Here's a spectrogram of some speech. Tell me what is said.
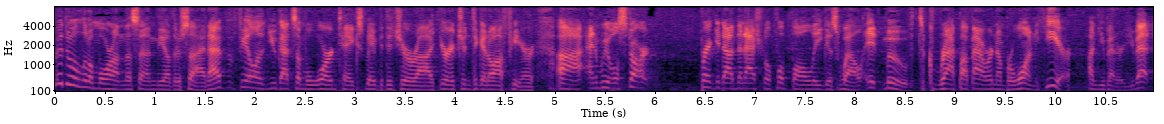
we'll do a little more on this on the other side. I have a feeling you got some award takes maybe that you're uh, you're itching to get off here, uh, and we will start breaking down the National Football League as well. It moved to wrap up our number one here on You Better You Bet.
